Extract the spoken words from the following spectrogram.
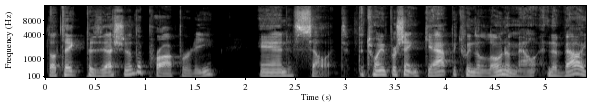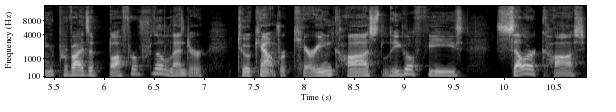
They'll take possession of the property and sell it. The 20% gap between the loan amount and the value provides a buffer for the lender to account for carrying costs, legal fees, seller costs,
